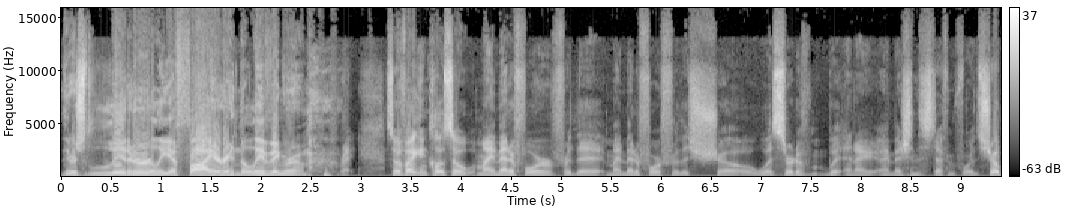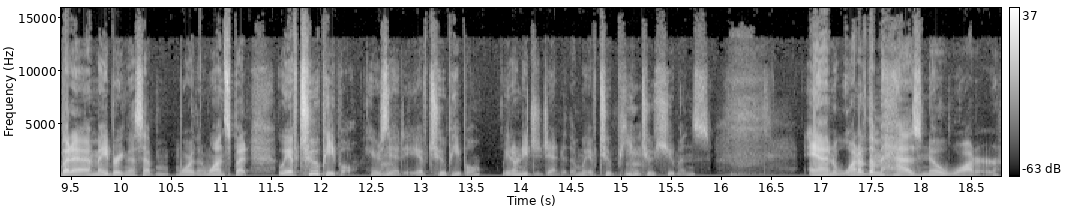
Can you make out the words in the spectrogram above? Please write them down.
There's literally a fire in the living room. right. So if I can close, so my metaphor for the my metaphor for the show was sort of, and I, I mentioned this stuff before the show, but I may bring this up more than once. But we have two people. Here's mm-hmm. the idea: you have two people. We don't need to gender them. We have two pe- mm-hmm. two humans, and one of them has no water,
